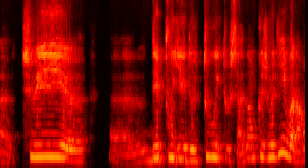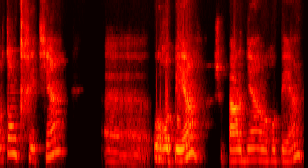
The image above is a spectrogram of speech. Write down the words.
euh, tuées, euh, euh, dépouillées de tout et tout ça. Donc je me dis, voilà, en tant que chrétien européen, je parle bien européen,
